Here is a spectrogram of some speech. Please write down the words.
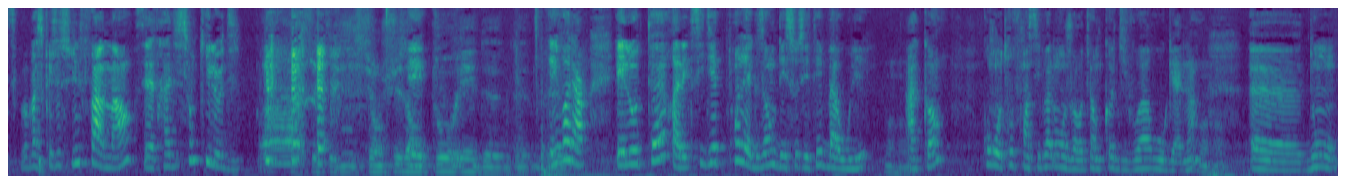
C'est pas parce que je suis une femme, hein, c'est la tradition qui le dit. Ah, cette émission, je suis Et- entouré de, de- de- Et voilà. Et l'auteur, Alexis Diet, prend l'exemple des sociétés baoulées Mhm. à Caen, qu'on retrouve principalement aujourd'hui en Côte d'Ivoire ou au Ghana, Mhm. euh, dont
